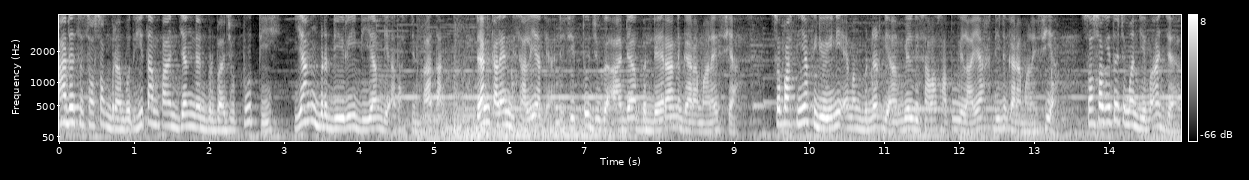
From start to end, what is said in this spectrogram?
Ada sesosok berambut hitam panjang dan berbaju putih yang berdiri diam di atas jembatan. Dan kalian bisa lihat ya, di situ juga ada bendera negara Malaysia. So pastinya video ini emang bener diambil di salah satu wilayah di negara Malaysia. Sosok itu cuma diem aja,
